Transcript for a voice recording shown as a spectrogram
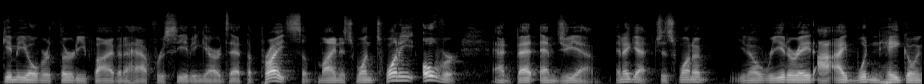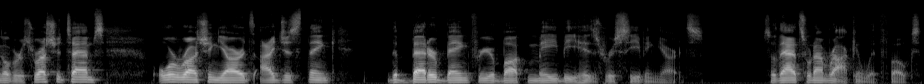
Give me over 35 and a half receiving yards at the price of minus 120 over at BetMGM. And again, just want to, you know, reiterate, I, I wouldn't hate going over his rush attempts or rushing yards. I just think the better bang for your buck may be his receiving yards. So that's what I'm rocking with, folks.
